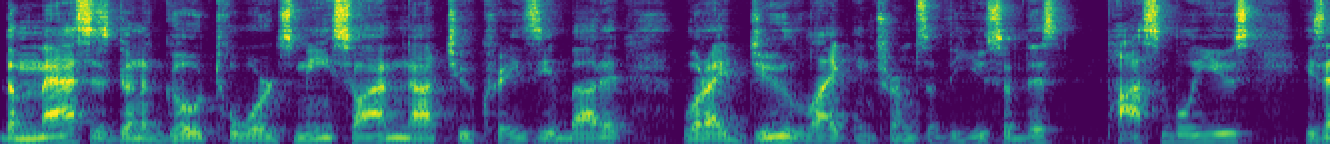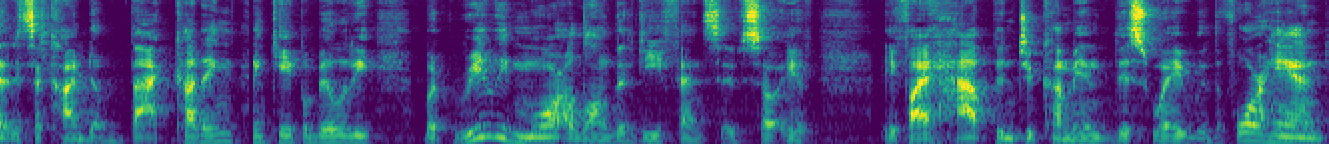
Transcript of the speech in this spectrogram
The mass is gonna go towards me, so I'm not too crazy about it. What I do like in terms of the use of this, possible use, is that it's a kind of back cutting capability, but really more along the defensive. So if if I happen to come in this way with the forehand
